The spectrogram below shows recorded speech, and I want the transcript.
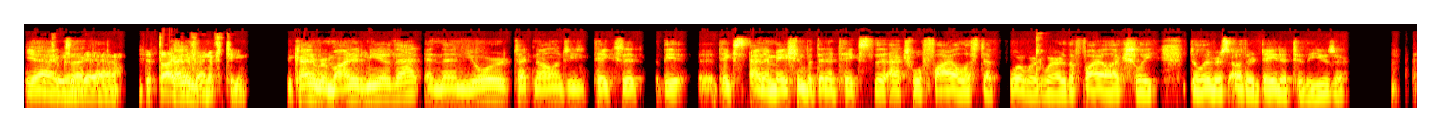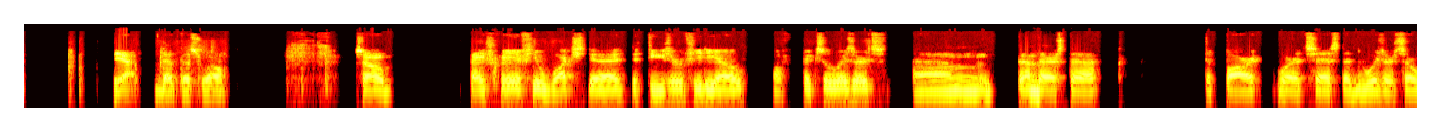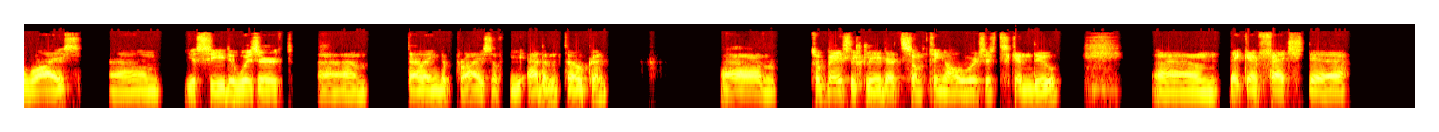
yeah between exactly the, the type kind of, of NFT it kind of reminded me of that and then your technology takes it the it takes animation but then it takes the actual file a step forward where the file actually delivers other data to the user yeah that as well so basically if you watch the the teaser video of Pixel Wizards. Um, then there's the the part where it says that wizards are wise. Um, you see the wizard um, telling the price of the Atom token. Um, so basically, that's something all wizards can do. Um, they can fetch the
